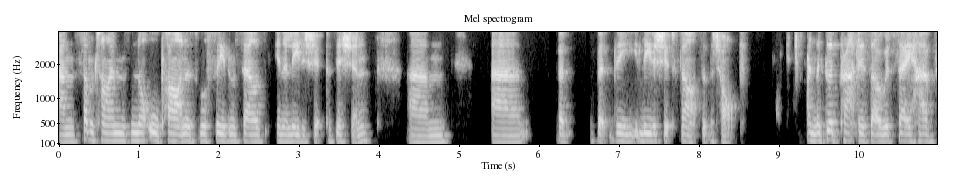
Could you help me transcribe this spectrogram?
and sometimes not all partners will see themselves in a leadership position. Um, um, but but the leadership starts at the top. And the good practice, I would say, have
